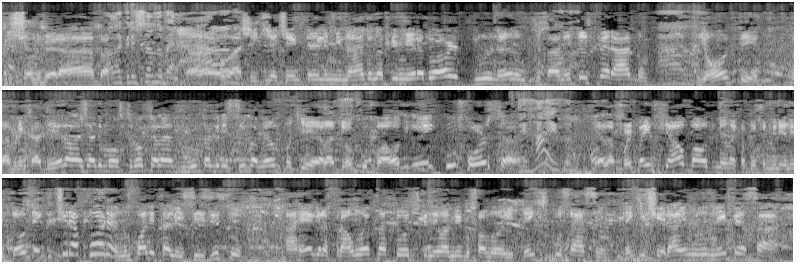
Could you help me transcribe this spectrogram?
Cristiano Beraba. Fala, Cristiano Beraba. Ah, eu achei que já tinha que ter eliminado na primeira do Arthur, né? Não precisava nem ter esperado. Ah, E ontem, na brincadeira, ela já demonstrou que ela é muito agressiva mesmo, porque ela deu com o balde e com força. Tem raiva. Ela foi pra enfiar o balde mesmo na cabeça da menina, então tem que tirar fora, não pode estar ali. Se existe a regra pra um, é pra todos, que o amigo falou aí. Tem que expulsar assim, tem que tirar e nem pensar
